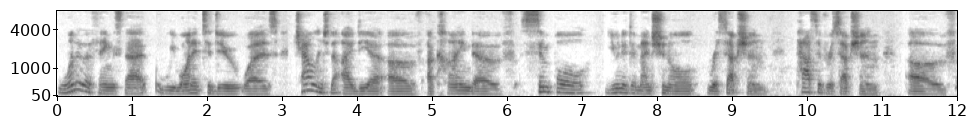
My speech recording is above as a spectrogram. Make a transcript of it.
one of the things that we wanted to do was challenge the idea of a kind of simple unidimensional reception, passive reception of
